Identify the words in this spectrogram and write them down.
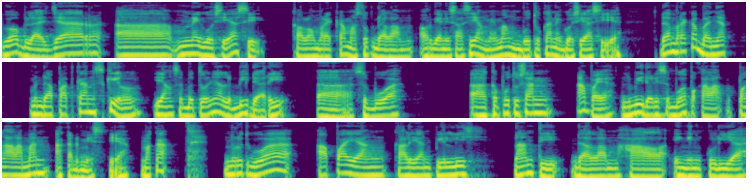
gue belajar uh, menegosiasi. Kalau mereka masuk dalam organisasi yang memang membutuhkan negosiasi ya, dan mereka banyak mendapatkan skill yang sebetulnya lebih dari uh, sebuah uh, keputusan apa ya, lebih dari sebuah pengalaman akademis ya. Maka menurut gue apa yang kalian pilih nanti dalam hal ingin kuliah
